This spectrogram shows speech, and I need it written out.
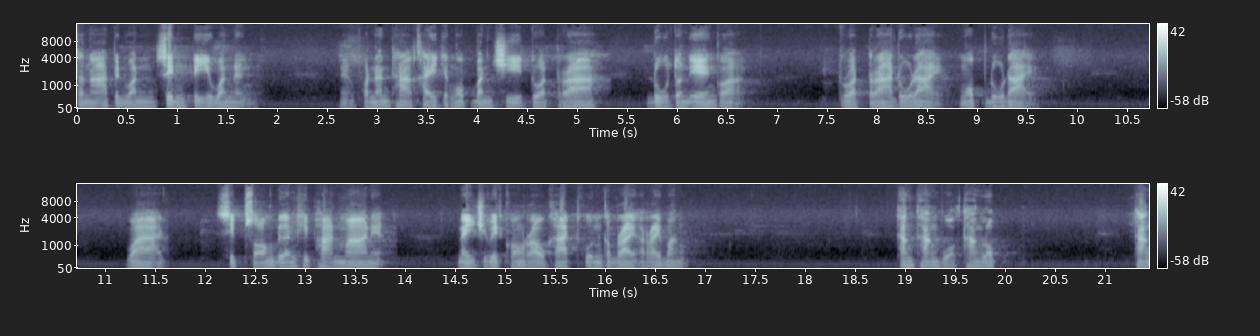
สนาเป็นวันสิ้นปีวันหนึ่ง เพราะนั้นถ้าใครจะงบบัญชีตรวจตราดูตนเองก็ตรวจตราดูได้ งบดูได้ ว่า สิบสองเดือนที่ผ่านมาเนี่ยในชีวิตของเราขาดทุนกำไรอะไรบ้าง ทั้งทางบวกทางลบ ทาง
